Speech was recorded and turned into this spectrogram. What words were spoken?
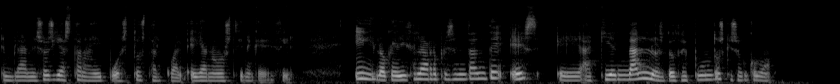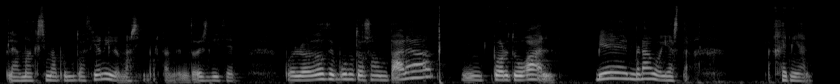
En plan, esos ya están ahí puestos tal cual, ella no los tiene que decir. Y lo que dice la representante es eh, a quién dan los 12 puntos, que son como la máxima puntuación y lo más importante. Entonces dicen, pues los 12 puntos son para mm, Portugal. Bien, bravo, ya está. Genial.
